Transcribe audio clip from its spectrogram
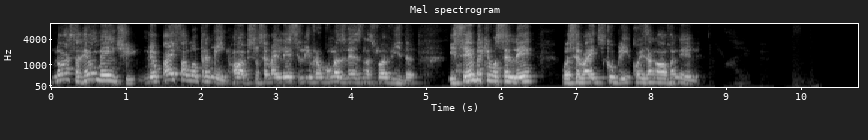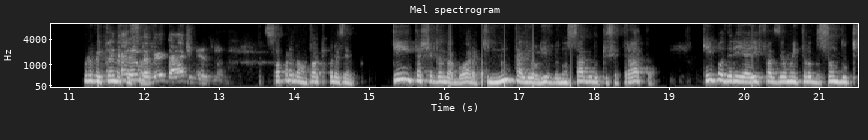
nossa, realmente, meu pai falou para mim, Robson, você vai ler esse livro algumas vezes na sua vida. E sempre que você lê, você vai descobrir coisa nova nele. Aproveitando, Caramba, pessoal, é verdade mesmo. só para dar um toque, por exemplo, quem está chegando agora, que nunca leu o livro, não sabe do que se trata, quem poderia aí fazer uma introdução do que,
